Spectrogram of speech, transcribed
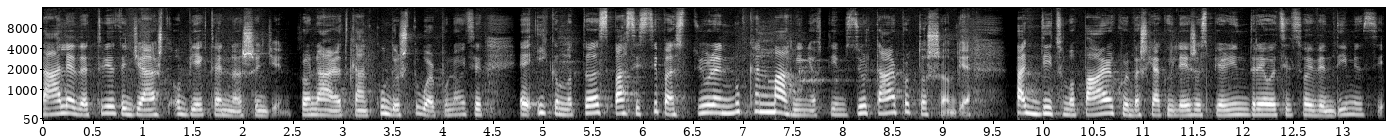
Tale dhe tridhjetë e gjashtë objekte në Shëngjin. Pronarët kanë kundërshtuar punonjësit e IKMT-së, pasi sipas tyre nuk kanë marrë një njoftim zyrtar për këto shembje. Pak ditë më parë, kryebashkiaku i Lezhës, Pjerin Ndreu e cilësoi vendimin si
